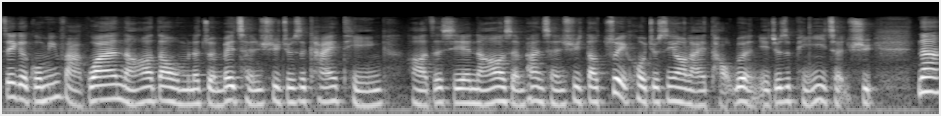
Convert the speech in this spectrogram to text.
这个国民法官，然后到我们的准备程序就是开庭啊这些，然后审判程序到最后就是要来讨论，也就是评议程序。那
